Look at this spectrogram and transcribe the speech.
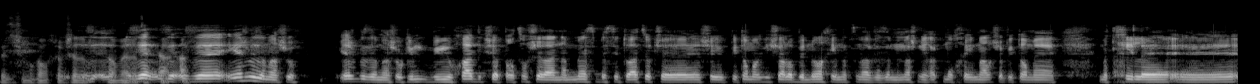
באיזשהו מקום, אני חושב שאתה אומר את זה ככה. יש בזה משהו. יש בזה משהו, במיוחד כשהפרצוף שלה נמס בסיטואציות ש... שהיא פתאום מרגישה לא בנוח עם עצמה וזה ממש נראה כמו חימר שפתאום אה, מתחיל אה, אה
